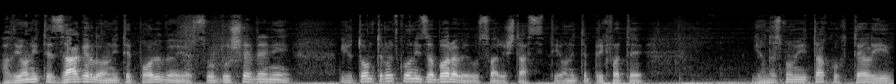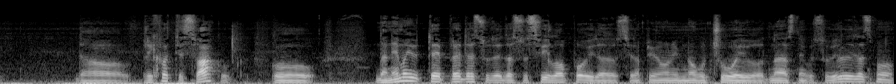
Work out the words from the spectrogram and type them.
ali oni te zagrle, oni te poljube jer su oduševljeni i u tom trenutku oni zaborave u stvari šta si ti. Oni te prihvate i onda smo mi tako hteli da prihvate svakog ko da nemaju te predrasude da su svi lopovi, da se, na primjer, oni mnogo čuvaju od nas, nego su videli da smo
